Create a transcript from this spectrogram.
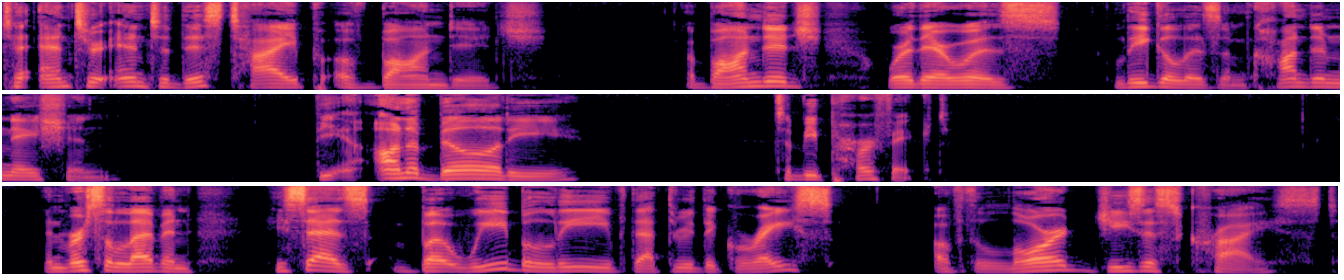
to enter into this type of bondage? A bondage where there was legalism, condemnation, the inability to be perfect. In verse 11, he says, But we believe that through the grace of the Lord Jesus Christ,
